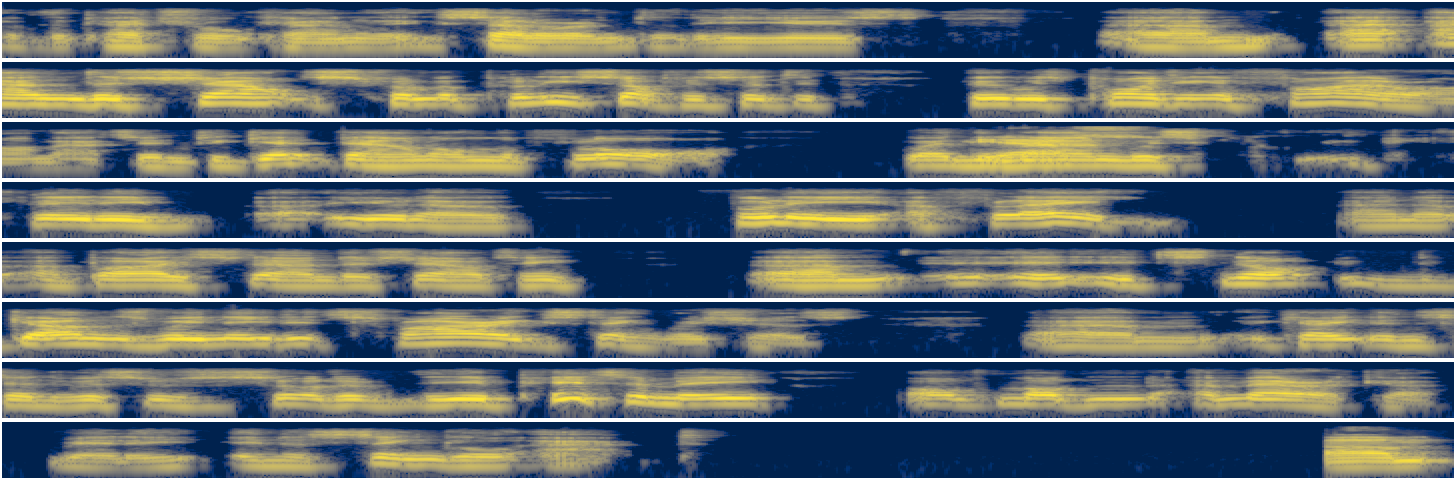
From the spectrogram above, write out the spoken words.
of the petrol can, the accelerant that he used, um, and the shouts from a police officer to, who was pointing a firearm at him to get down on the floor when the yes. man was clearly, uh, you know, fully aflame, and a, a bystander shouting, um, it, "It's not guns we need; it's fire extinguishers." Um, Caitlin said this was sort of the epitome of modern America, really, in a single act. Um,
